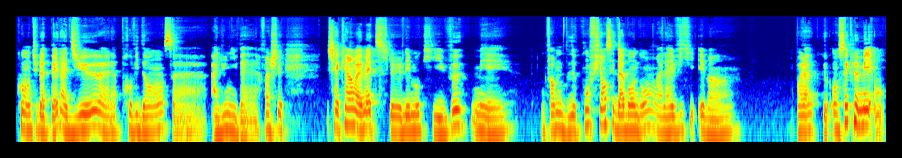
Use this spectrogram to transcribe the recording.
comment tu l'appelles, à Dieu, à la providence, à, à l'univers. Enfin, chacun va mettre les mots qu'il veut, mais une forme de confiance et d'abandon à la vie. Et ben, voilà, on sait que le meilleur.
